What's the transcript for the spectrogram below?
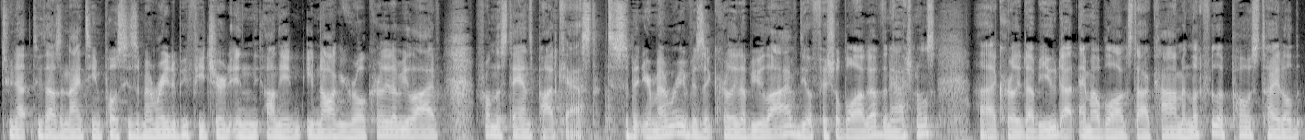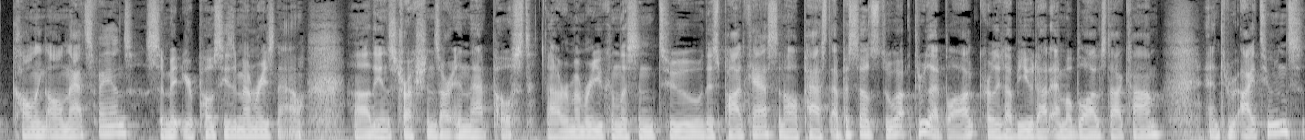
2019 postseason memory to be featured in on the inaugural Curly W Live from the Stands podcast. To submit your memory, visit Curly W Live, the official blog of the Nationals, uh, curlyw.mlblogs.com, and look for the post titled "Calling All Nats Fans." Submit your postseason memories now. Uh, the instructions are in that post. Uh, remember, you can listen to this podcast and all past episodes through through that blog, curlyw.mlblogs.com, and through iTunes.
